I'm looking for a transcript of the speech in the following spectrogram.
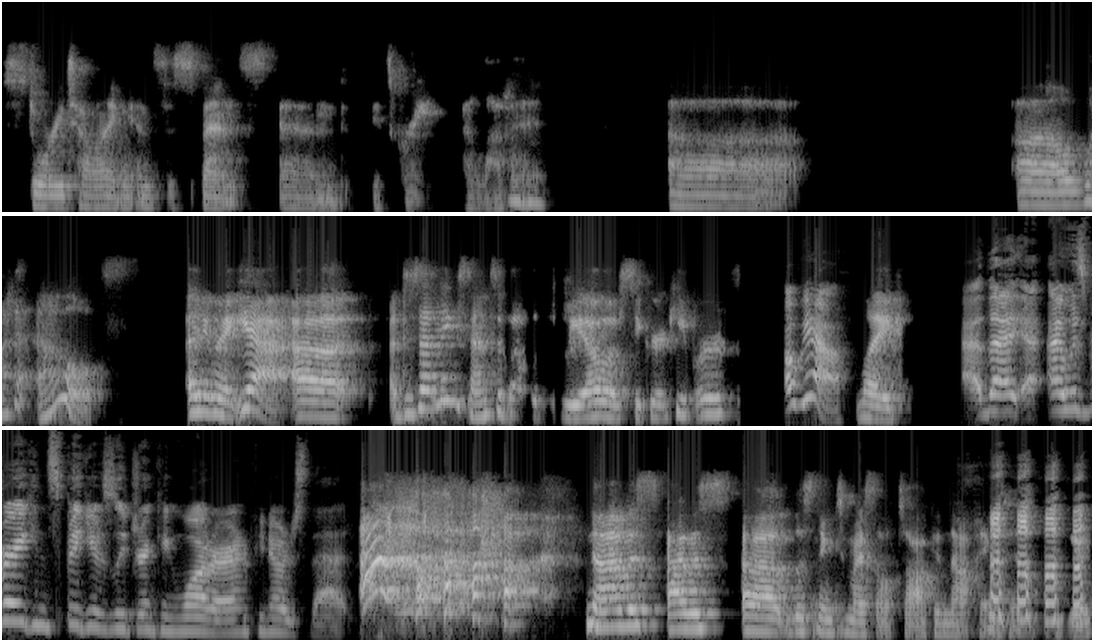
storytelling and suspense, and it's great. I love Mm-hmm. it. Uh, uh, what else? Anyway, yeah. Uh, does that make sense about the trio of secret keepers? Oh yeah, Like, that I was very conspicuously drinking water. I don't know if you noticed that. no, I was I was uh, listening to myself talk and not paying attention. to you.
